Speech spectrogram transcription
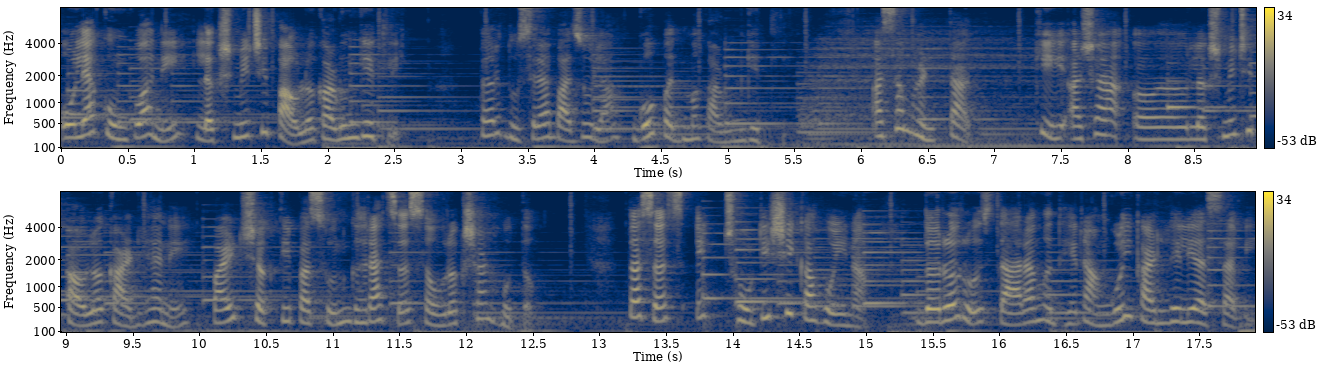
ओल्या कुंकवाने लक्ष्मीची पावलं काढून घेतली तर दुसऱ्या बाजूला गोपद्म काढून घेतली. असं म्हणतात की अशा लक्ष्मीची पावलं काढल्याने वाईट शक्तीपासून घराचं संरक्षण होतं. तसंच एक छोटीशी का होईना दररोज दारामध्ये रांगोळी काढलेली असावी.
